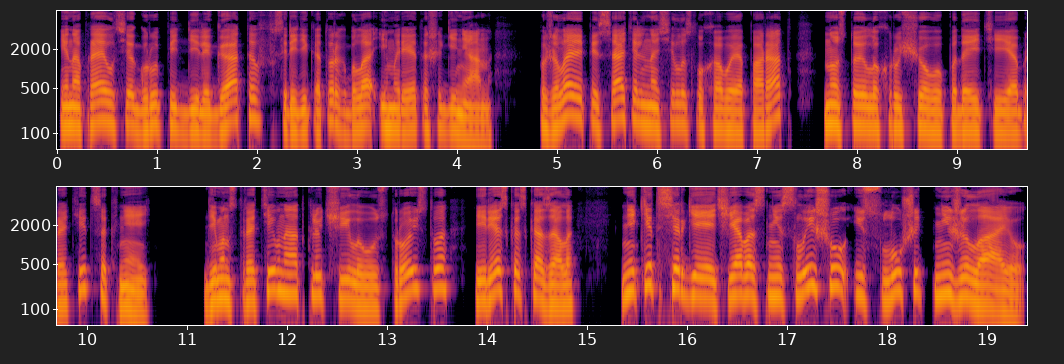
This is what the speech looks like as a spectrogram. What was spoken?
и направился к группе делегатов, среди которых была и Мариэта Шагинян. Пожилая писатель носила слуховой аппарат, но стоило Хрущеву подойти и обратиться к ней, демонстративно отключила устройство и резко сказала – «Никита Сергеевич, я вас не слышу и слушать не желаю».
